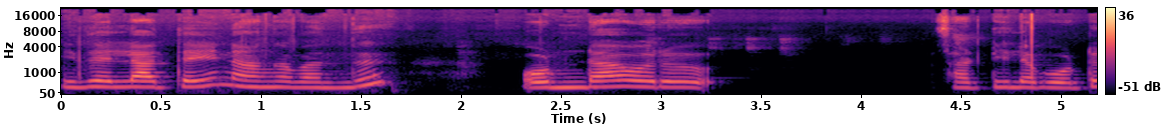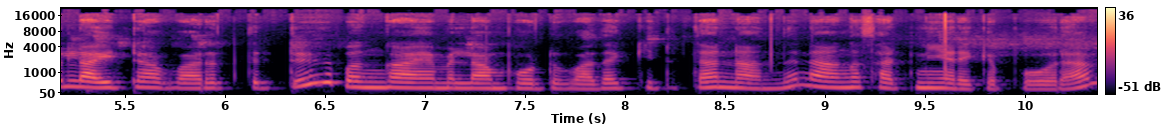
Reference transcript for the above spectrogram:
இது எல்லாத்தையும் நாங்கள் வந்து ஒண்டா ஒரு சட்டியில் போட்டு லைட்டாக வறுத்துட்டு வெங்காயம் எல்லாம் போட்டு வதக்கிட்டு தான் நான் வந்து நாங்கள் சட்னி அரைக்க போகிறேன்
